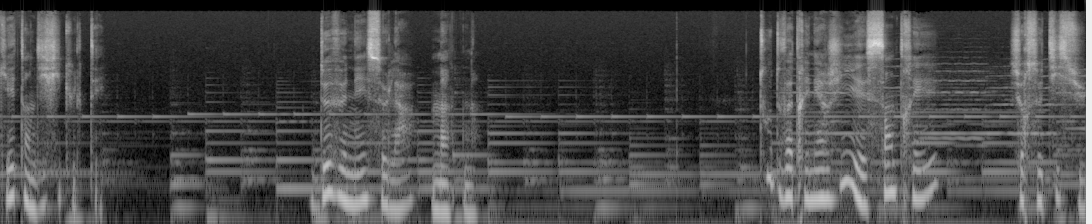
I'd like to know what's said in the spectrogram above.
qui est en difficulté devenez cela maintenant. Toute votre énergie est centrée sur ce tissu,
